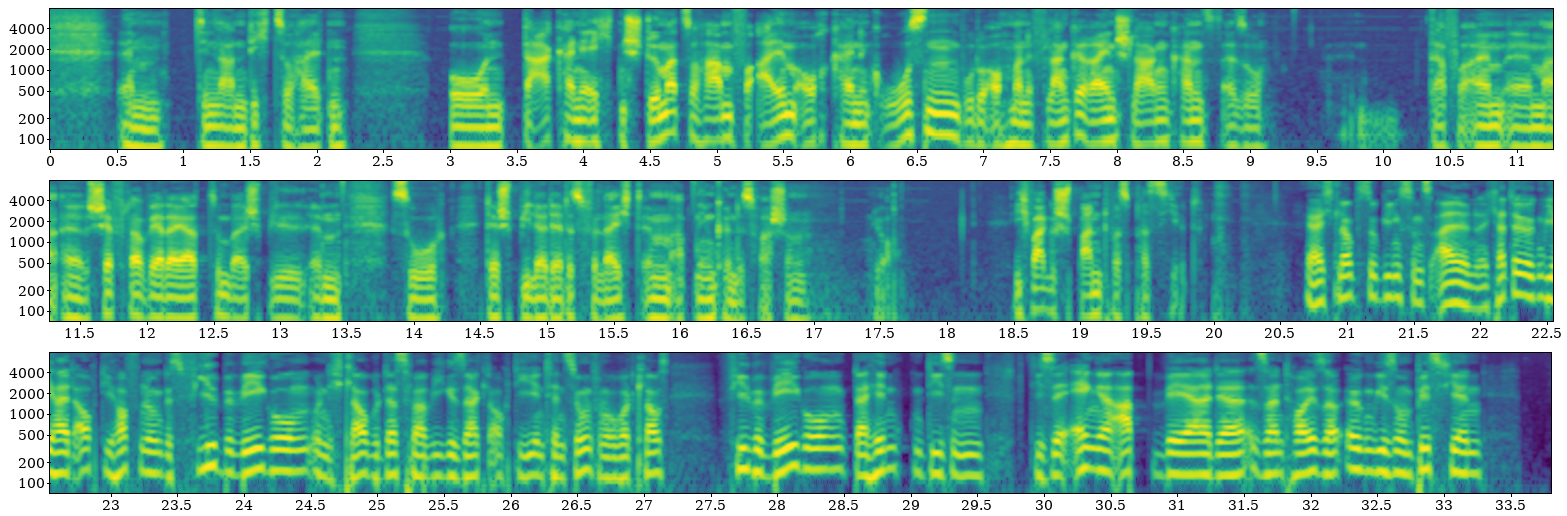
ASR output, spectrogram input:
ähm, den Laden dicht zu halten. Und da keine echten Stürmer zu haben, vor allem auch keine großen, wo du auch mal eine Flanke reinschlagen kannst. Also da vor allem äh, äh, Scheffler wäre da ja zum Beispiel ähm, so der Spieler, der das vielleicht ähm, abnehmen könnte. Das war schon, ja. Ich war gespannt, was passiert. Ja, ich glaube, so ging es uns allen. Ich hatte irgendwie halt auch die Hoffnung, dass viel Bewegung und ich glaube, das war wie gesagt auch die Intention von Robert Klaus, viel Bewegung, da hinten diesen, diese enge Abwehr der Sandhäuser irgendwie so ein bisschen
